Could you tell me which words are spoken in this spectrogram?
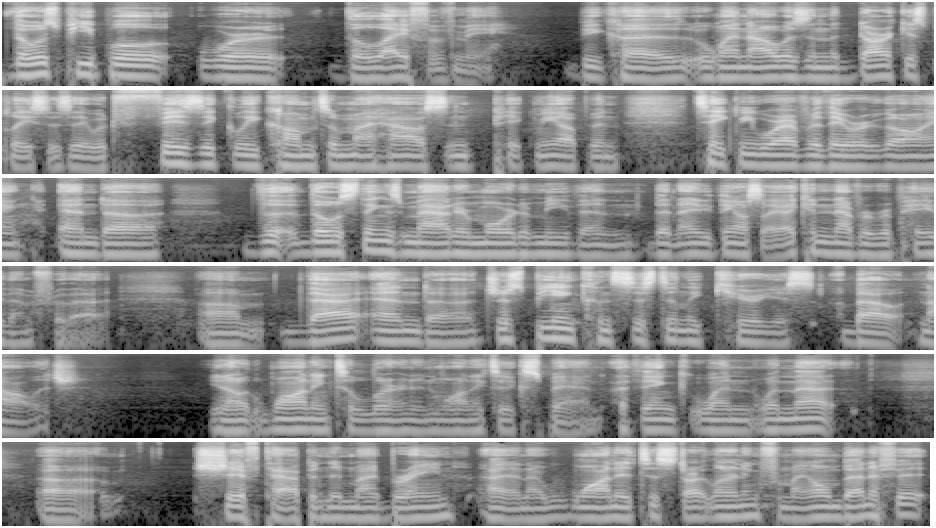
those people were the life of me because when I was in the darkest places, they would physically come to my house and pick me up and take me wherever they were going. And uh, the, those things matter more to me than than anything else. Like I can never repay them for that. Um, that and uh, just being consistently curious about knowledge, you know, wanting to learn and wanting to expand. I think when when that uh, shift happened in my brain and I wanted to start learning for my own benefit,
